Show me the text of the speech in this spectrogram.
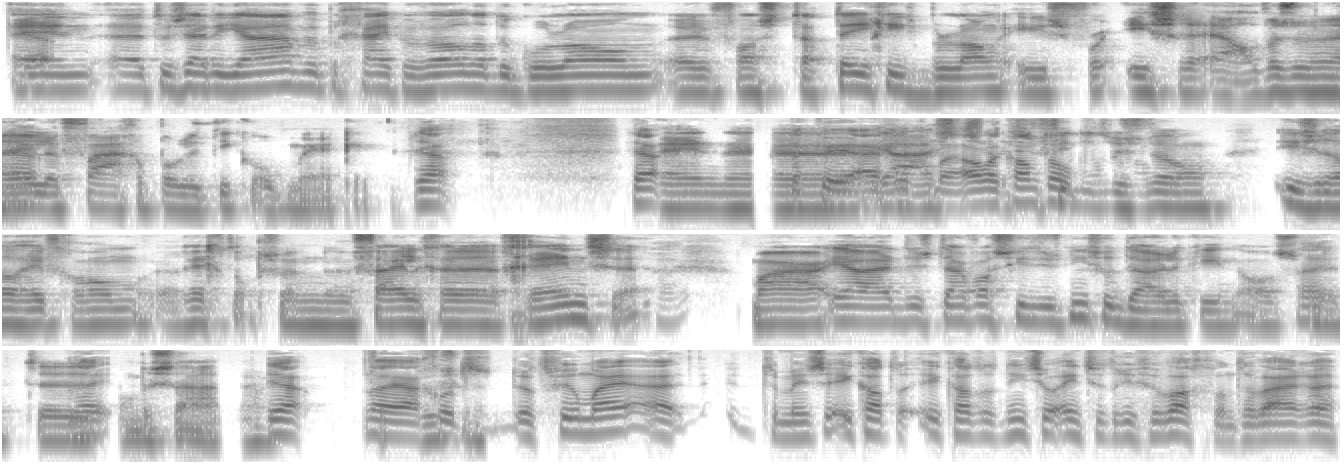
En eh, toen zeiden ja, we begrijpen wel dat de Golan eh, van strategisch belang is voor Israël. Dat was een hele vage politieke opmerking. ja, ja. En, Dan kun je eigenlijk ja, bij alle kanten op. Dus wel, Israël heeft gewoon recht op zijn veilige grenzen. Maar ja, dus daar was hij dus niet zo duidelijk in als Nee, met nee. de ambassade. Ja, nou ja, goed, dat viel mij uit. Tenminste, ik had, ik had het niet zo 1, 2, 3 verwacht. Want er waren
